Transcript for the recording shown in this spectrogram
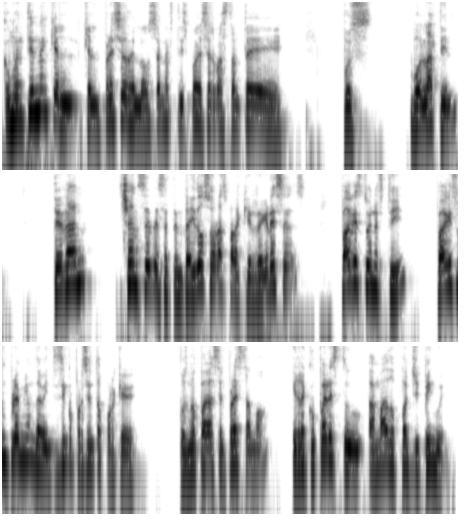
como entienden que el, que el precio de los NFTs puede ser bastante, pues, volátil, te dan chance de 72 horas para que regreses, pagues tu NFT, pagues un premium de 25% porque, pues, no pagaste el préstamo y recuperes tu amado Pudgy Penguin.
